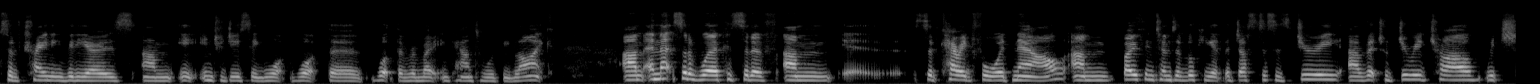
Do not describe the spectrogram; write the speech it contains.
sort of training videos um, introducing what, what, the, what the remote encounter would be like. Um, and that sort of work has sort of um, sort of carried forward now, um, both in terms of looking at the Justice's jury, uh, virtual jury trial, which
